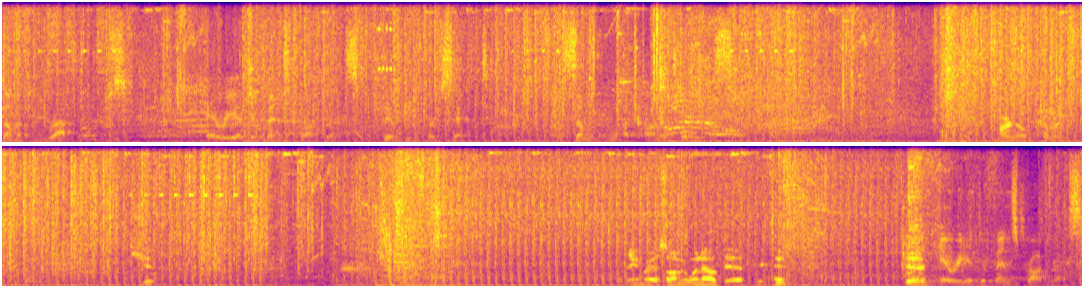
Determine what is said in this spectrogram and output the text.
Summoning raptors. Area defense progress 50%. Summoning a Carnotaurus. Arno coming. Shit. I think my assignment went out there. Good. Area defense progress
